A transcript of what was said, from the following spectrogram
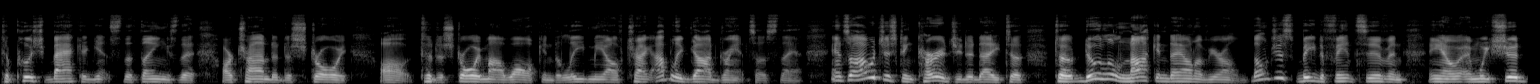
to push back against the things that are trying to destroy uh, to destroy my walk and to lead me off track. I believe god grants us that. And so i would just encourage you today to to do a little knocking down of your own. Don't just be defensive and you know and we should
